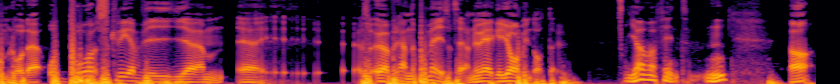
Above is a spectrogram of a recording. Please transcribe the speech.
område och då skrev vi ehm, eh, alltså över henne på mig så att säga. Nu äger jag min dotter. Ja, vad fint. Mm. Ja.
